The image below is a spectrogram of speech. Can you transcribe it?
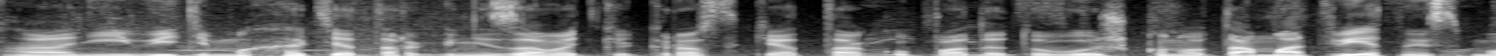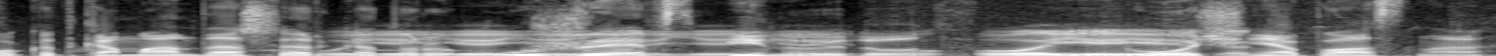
Они, видимо, хотят организовать как раз-таки атаку под эту вышку, но там ответный смог от команды Ашер, которые уже в спину идут. И очень опасно.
